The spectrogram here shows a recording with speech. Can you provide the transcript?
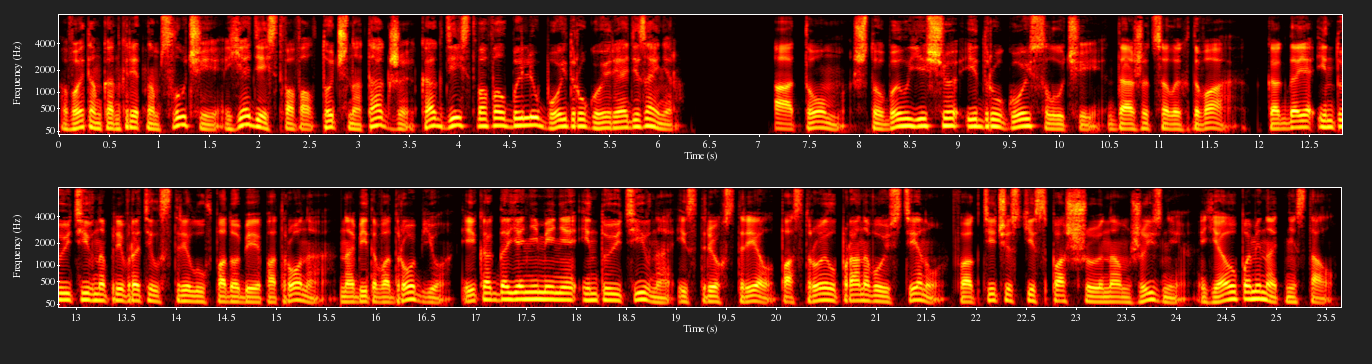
В этом конкретном случае я действовал точно так же, как действовал бы любой другой реодизайнер. О том, что был еще и другой случай, даже целых два, когда я интуитивно превратил стрелу в подобие патрона, набитого дробью, и когда я не менее интуитивно из трех стрел построил прановую стену, фактически спасшую нам жизни, я упоминать не стал.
